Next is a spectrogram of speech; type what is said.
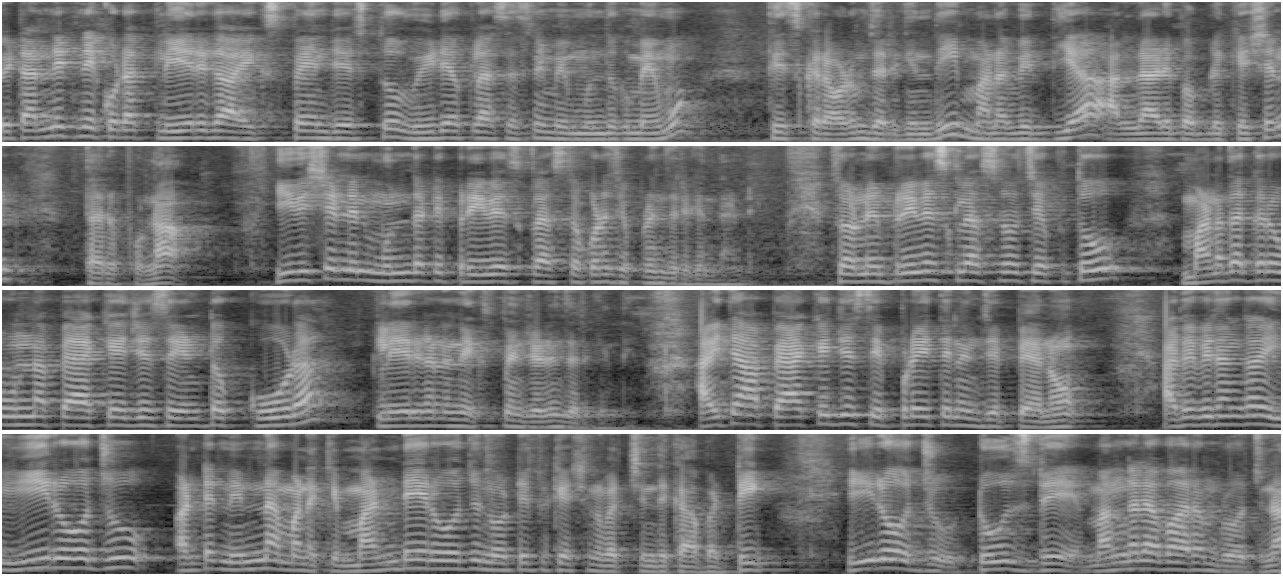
వీటన్నిటిని కూడా క్లియర్గా ఎక్స్ప్లెయిన్ చేస్తూ వీడియో క్లాసెస్ని మీ ముందుకు మేము తీసుకురావడం జరిగింది. మన విద్య అల్లాడి పబ్లికేషన్ తరపున. ఈ విషయం నేను ముందటి ప్రీవియస్ క్లాస్లో కూడా చెప్పడం జరిగిందండి. సో నేను ప్రీవియస్ క్లాస్లో చెప్తూ మన దగ్గర ఉన్న ప్యాకేజెస్ ఏంటో కూడా క్లియర్గా నేను ఎక్స్ప్లెయిన్ చేయడం జరిగింది. అయితే ఆ ప్యాకేజెస్ ఎప్పుడైతే నేను చెప్పానో అదేవిధంగా ఈరోజు అంటే నిన్న మనకి మండే రోజు నోటిఫికేషన్ వచ్చింది కాబట్టి ఈరోజు ట్యూస్డే మంగళవారం రోజున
